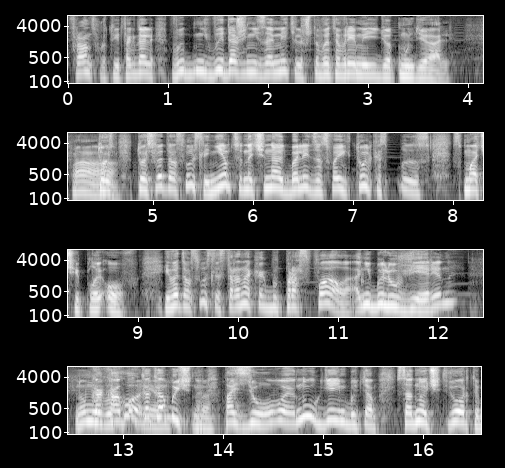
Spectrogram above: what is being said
Франкфурт и так далее, вы, вы даже не заметили, что в это время идет Мундиаль. То есть, то есть в этом смысле немцы начинают болеть за своих только с, с, с матчей плей-офф. И в этом смысле страна как бы проспала. Они были уверены, ну, мы как, выходим, как обычно, да. позевывая, ну, где-нибудь там с одной четвертой,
